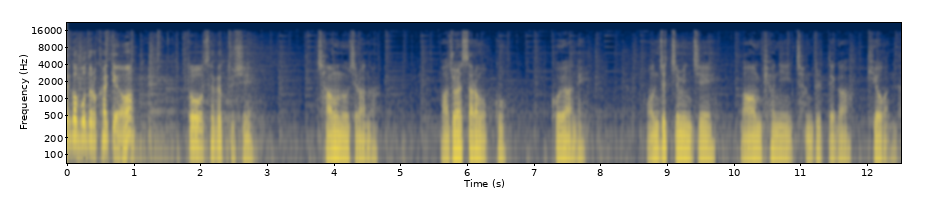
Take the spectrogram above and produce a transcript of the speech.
읽어보도록 할게요. 또 새벽 2시. 잠은 오질 않아. 마주할 사람 없고 고요하네. 언제쯤인지 마음 편히 잠들 때가 기억 안 나.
